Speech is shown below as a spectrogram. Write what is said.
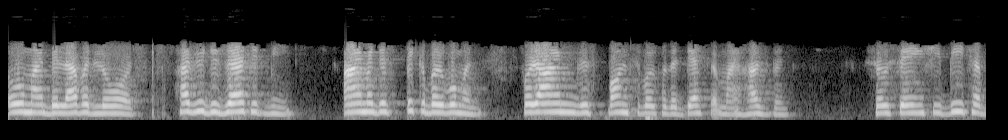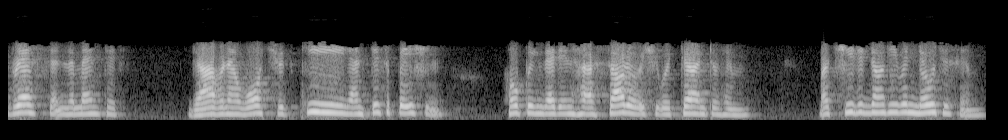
oh, my beloved Lord, have you deserted me? I am a despicable woman, for I am responsible for the death of my husband. So saying, she beat her breast and lamented. Ravana watched with keen anticipation, hoping that in her sorrow she would turn to him but she did not even notice him.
